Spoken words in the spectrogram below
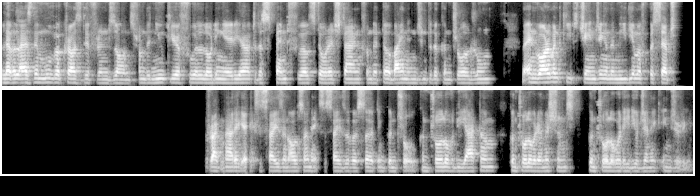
level as they move across different zones from the nuclear fuel loading area to the spent fuel storage tank from the turbine engine to the control room. The environment keeps changing and the medium of perception pragmatic exercise and also an exercise of asserting control, control over the atom, control over emissions, control over radiogenic injury.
